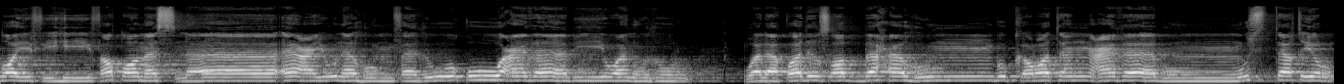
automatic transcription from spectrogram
ضيفه فطمسنا أعينهم فذوقوا عذابي ونذر ولقد صبحهم بكرة عذاب مستقر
